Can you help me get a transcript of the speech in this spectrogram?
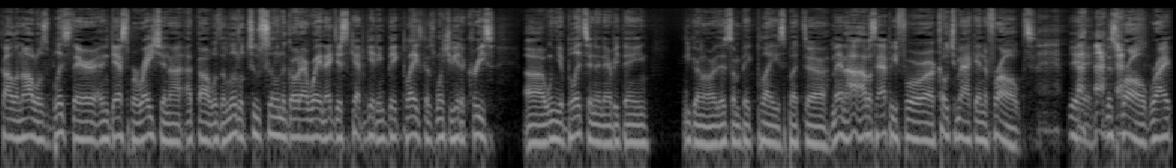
calling all those blitz there in desperation, I, I thought was a little too soon to go that way, and they just kept getting big plays because once you hit a crease uh, when you're blitzing and everything. You're gonna, there's some big plays, but uh, man, I, I was happy for uh, Coach Mack and the Frogs. Yeah, this frog, right?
